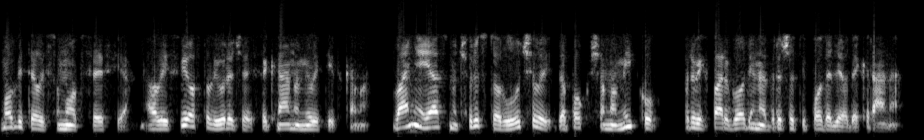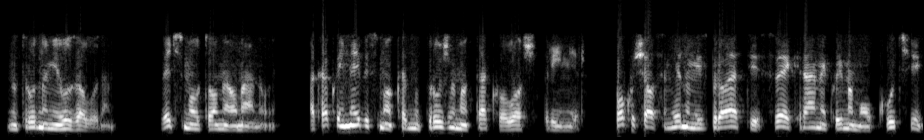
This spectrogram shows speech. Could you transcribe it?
Mobiteli su mu obsesija, ali i svi ostali uređaji s ekranom ili tipkama. Vanja i ja smo čvrsto odlučili da pokušamo Miku prvih par godina držati podalje od ekrana, no trudno mi je uzaludan. Već smo u tome omanuli. A kako i ne bismo kad mu pružimo tako loš primjer? Pokušao sam jednom izbrojati sve ekrane koje imamo u kući,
